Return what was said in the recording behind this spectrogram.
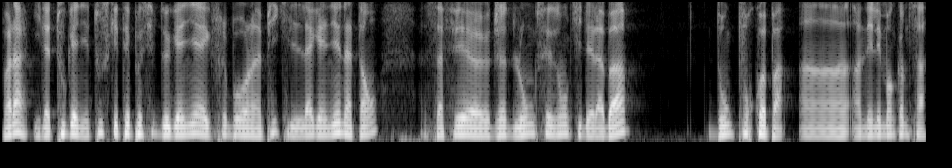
Voilà, il a tout gagné. Tout ce qui était possible de gagner avec Fribourg Olympique, il l'a gagné, Nathan. Ça fait euh, déjà de longues saisons qu'il est là-bas. Donc pourquoi pas un, un élément comme ça.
